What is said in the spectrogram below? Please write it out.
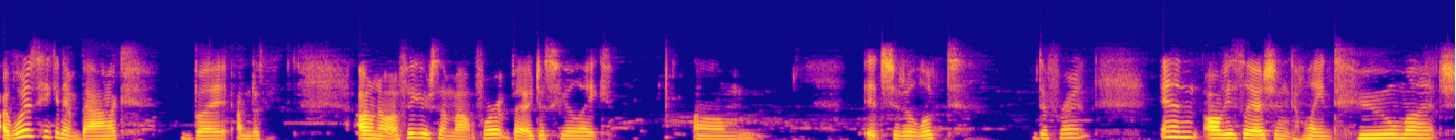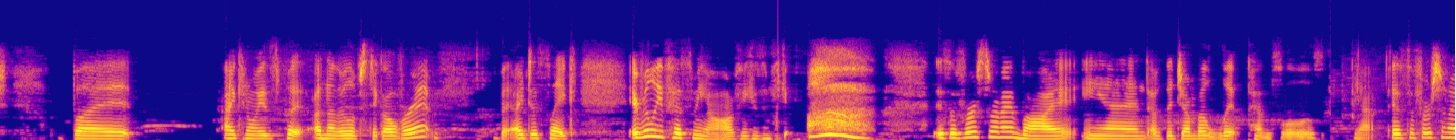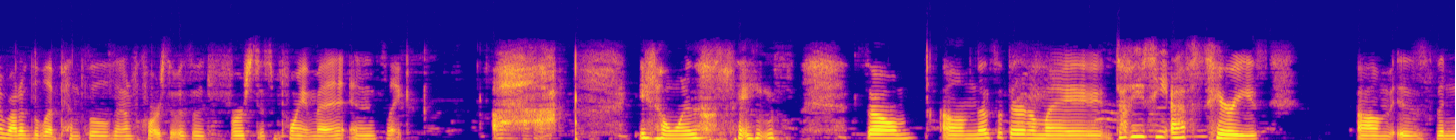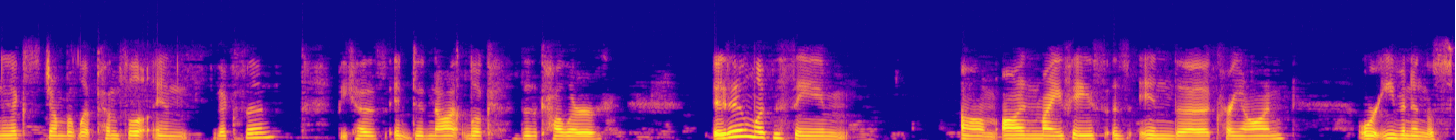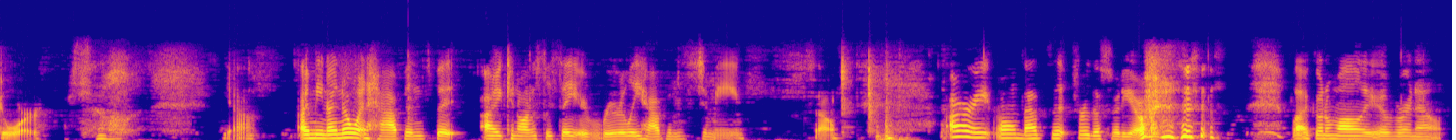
I would have taken it back, but I'm just, I don't know, I'll figure something out for it, but I just feel like, um, it should have looked different. And obviously I shouldn't complain too much but I can always put another lipstick over it. But I just like it really pissed me off because I'm like, ah, it's the first one I buy and of the jumbo lip pencils. Yeah, it's the first one I bought of the lip pencils, and of course it was the first disappointment, and it's like, ah, you know, one of those things. So, um, that's the third of my WTF series um, is the NYX Jumbo Lip Pencil in Vixen because it did not look the color. It didn't look the same um, on my face as in the crayon or even in the store. So, yeah. I mean, I know what happens, but I can honestly say it rarely happens to me. So, alright, well, that's it for this video. Black Molly over and out.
